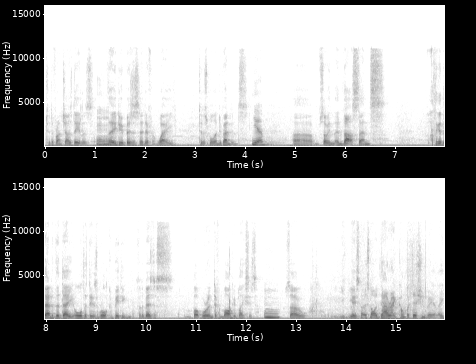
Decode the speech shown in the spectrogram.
to the franchise dealers. They do business in a different way to the small independents. Yeah. Um, so in, in that sense, I think at the end of the day, all that is we're all competing for the business, but we're in different marketplaces. Mm. So yeah, it's not it's not a direct competition really.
